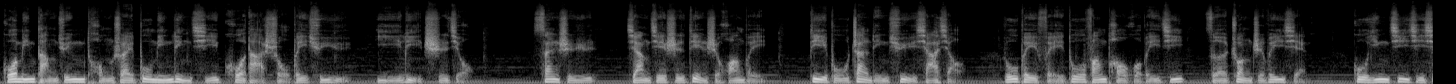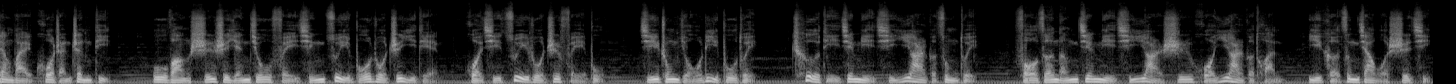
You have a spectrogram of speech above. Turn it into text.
国民党军统帅部命令其扩大守备区域，以力持久。三十日，蒋介石电示黄维。地部占领区域狭小，如被匪多方炮火围击，则壮志危险，故应积极向外扩展阵地，勿忘时时研究匪情最薄弱之一点或其最弱之匪部，集中有力部队，彻底歼灭其一二个纵队，否则能歼灭其一二师或一二个团，亦可增加我士气，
